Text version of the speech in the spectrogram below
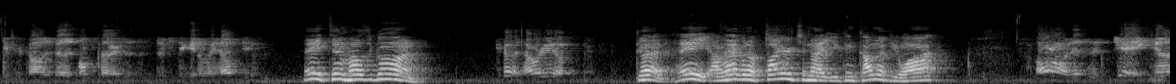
Thanks for calling Village Home Centers. This is Steve speaking. How may I help you? Hey Tim, how's it going? Good. How are you? Good. Hey, I'm having a fire tonight. You can come if you want. Oh, this is Jake, huh?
